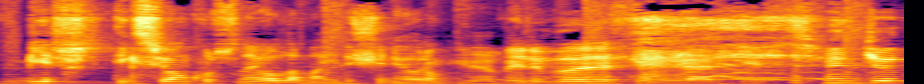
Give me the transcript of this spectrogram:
bir diksiyon kursuna yollamayı düşünüyorum. Ya beni böyle seviyor herkes. Çünkü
